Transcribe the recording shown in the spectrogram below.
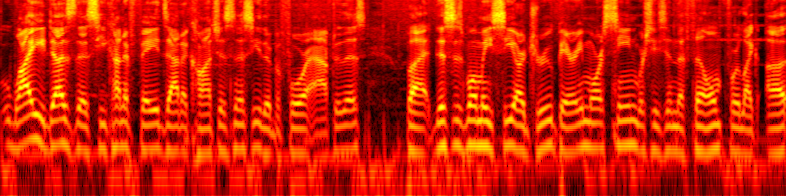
why he does this, he kind of fades out of consciousness either before or after this. But this is when we see our Drew Barrymore scene where she's in the film for like uh,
